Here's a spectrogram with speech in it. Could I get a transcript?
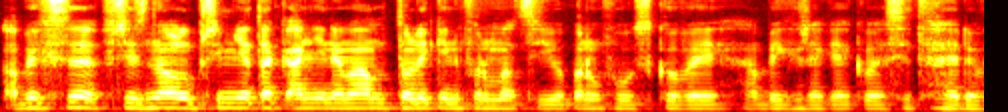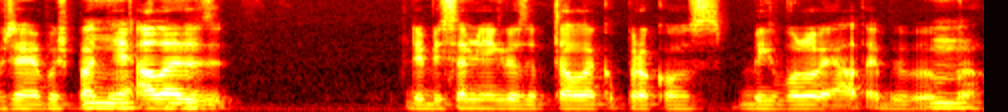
abych se přiznal upřímně, tak ani nemám tolik informací o panu Fouskovi, abych řekl, jako jestli to je dobře nebo špatně, Mm, ale mm. Kdyby se mě někdo zeptal, jako pro koho bych volil já, tak by byl Mm, pro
